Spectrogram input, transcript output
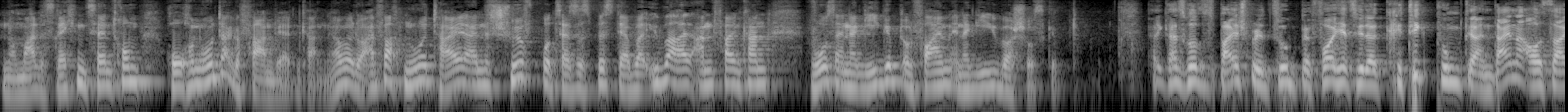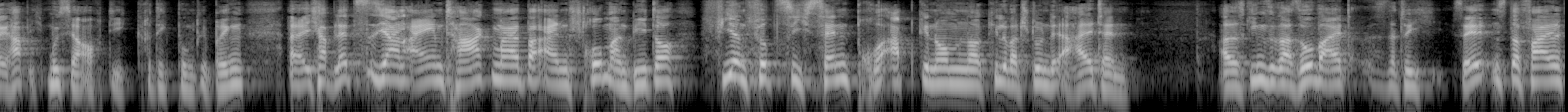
normales Rechenzentrum hoch und runter gefahren werden kann. Ja, weil du einfach nur Teil eines Schürfprozesses bist, der aber überall anfallen kann, wo es Energie gibt und vor allem Energieüberschuss gibt. Ganz kurzes Beispiel dazu, bevor ich jetzt wieder Kritikpunkte an deiner Aussage habe. Ich muss ja auch die Kritikpunkte bringen. Äh, ich habe letztes Jahr an einem Tag mal bei einem Stromanbieter 44 Cent pro abgenommener Kilowattstunde erhalten. Also es ging sogar so weit, das ist natürlich seltenster Fall,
